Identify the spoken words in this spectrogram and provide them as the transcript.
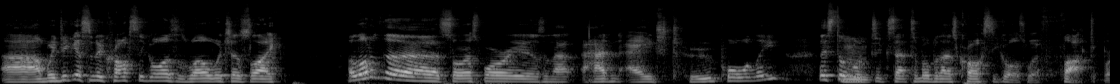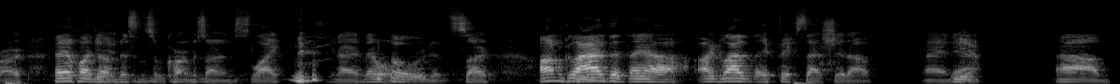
Um, we did get some new Kroxigors as well, which is like a lot of the Saurus Warriors and that hadn't aged too poorly. They still Mm. looked acceptable, but those Kroxigors were fucked, bro. They look like they were missing some chromosomes. Like, you know, they were Oh. rooted. So I'm glad that they are. I'm glad that they fixed that shit up. And yeah. Um,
